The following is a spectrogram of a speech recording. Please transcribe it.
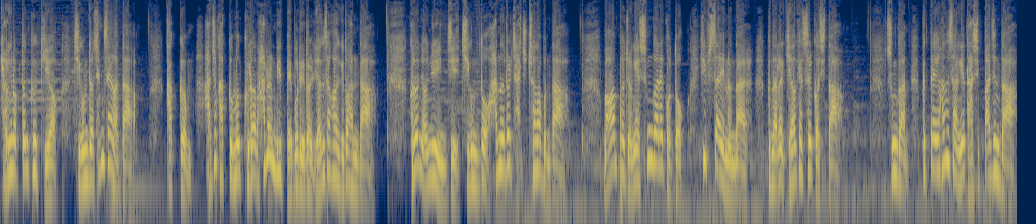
경이롭던 그 기억 지금도 생생하다. 가끔 아주 가끔은 그런 하늘 밑 매부리를 연상하기도 한다. 그런 연유인지 지금도 하늘을 자주 쳐다본다. 망한 표정에 순간의 고독 휩싸이는 날 그날을 기억했을 것이다. 순간 그때의 환상에 다시 빠진다.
